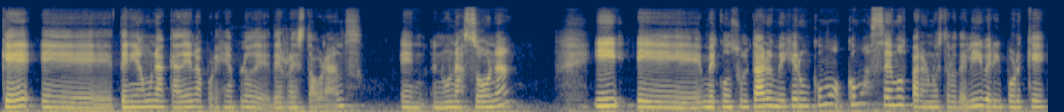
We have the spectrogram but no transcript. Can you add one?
que eh, tenían una cadena, por ejemplo, de, restaurantes en, una zona y eh, me consultaron y me dijeron, ¿cómo, ¿cómo hacemos para nuestro delivery? Porque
